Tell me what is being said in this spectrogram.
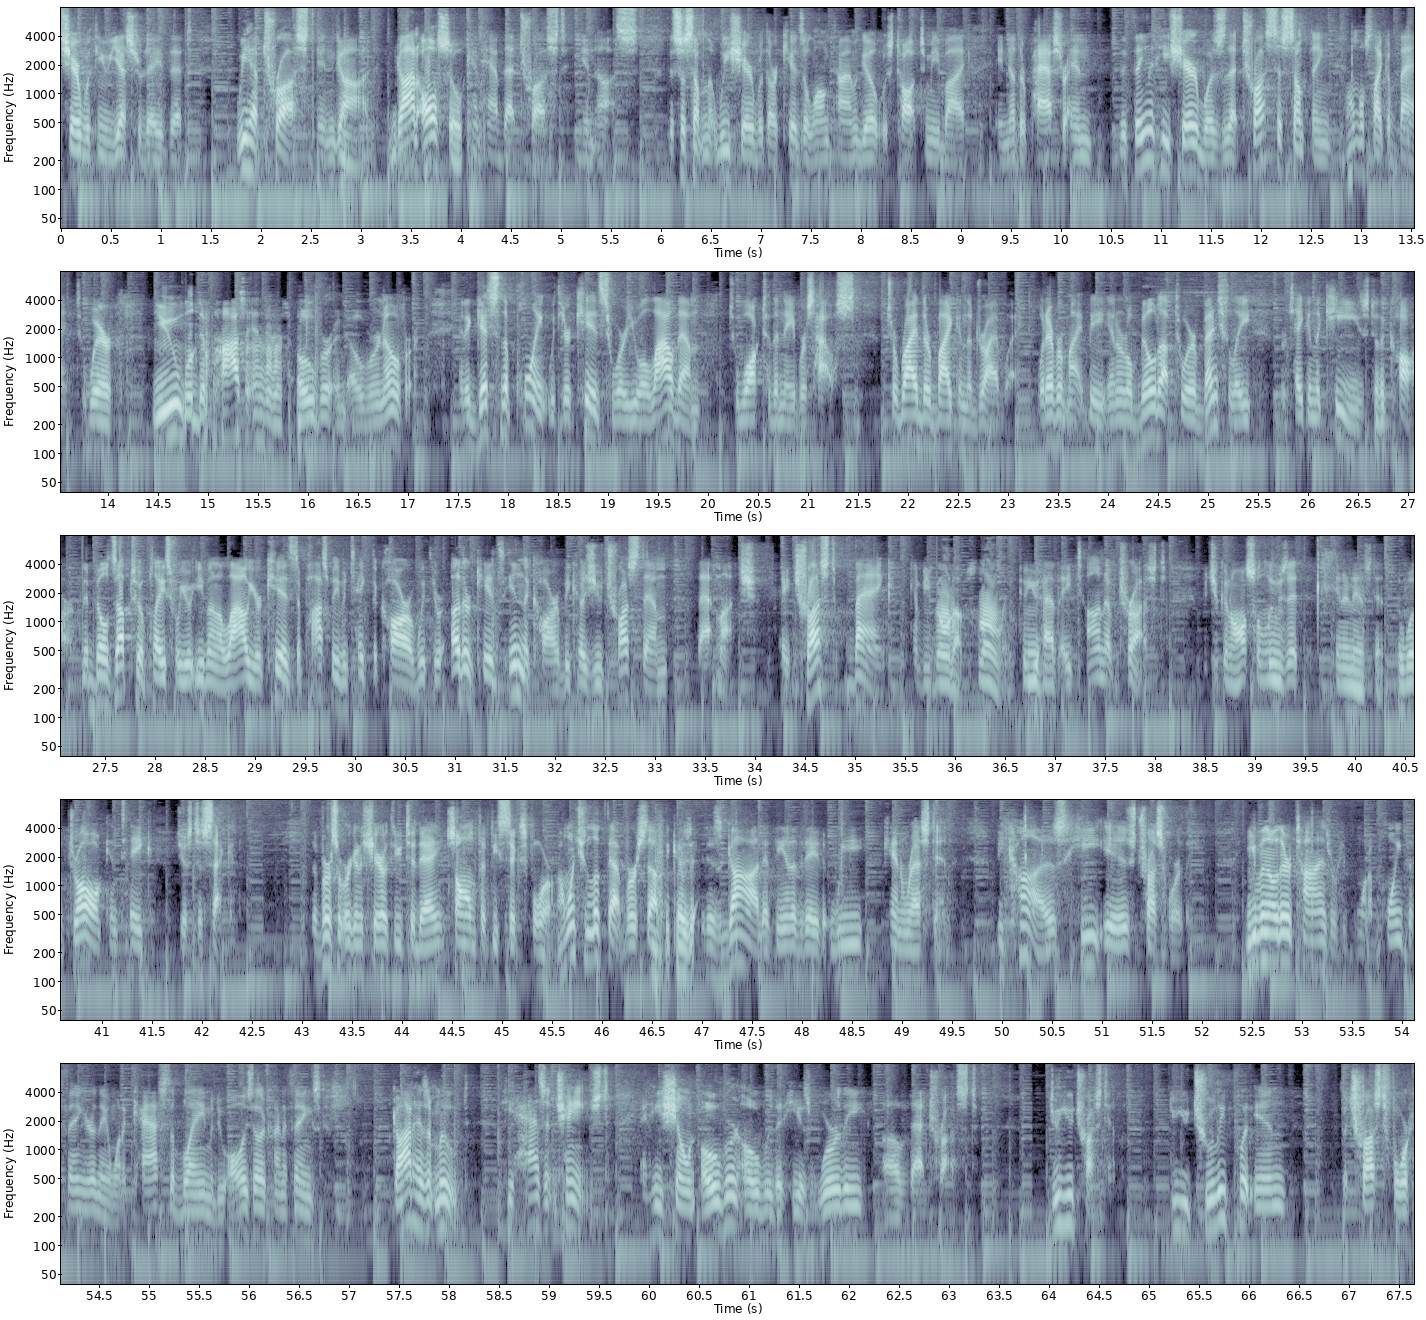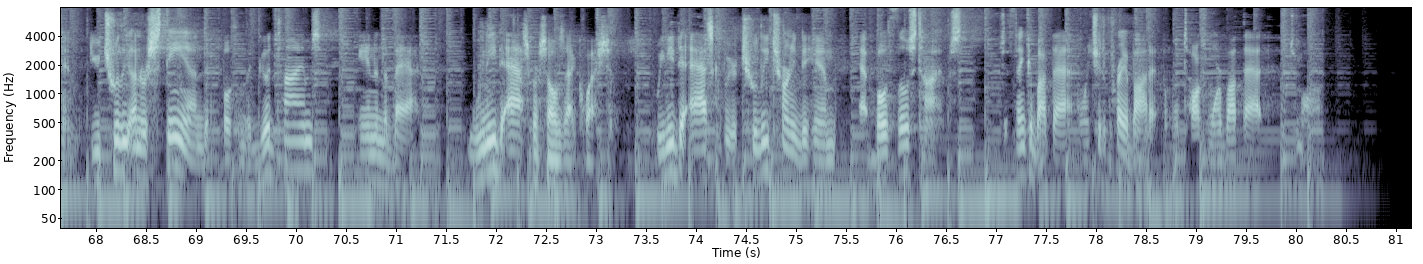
Shared with you yesterday that we have trust in God. God also can have that trust in us. This is something that we shared with our kids a long time ago. It was taught to me by another pastor. And the thing that he shared was that trust is something almost like a bank to where you will deposit into this over and over and over. And it gets to the point with your kids to where you allow them to walk to the neighbor's house to ride their bike in the driveway, whatever it might be. And it'll build up to where eventually they're taking the keys to the car. And it builds up to a place where you even allow your kids to possibly even take the car with your other kids in the car because you trust them that much. A trust bank can be built up slowly until you have a ton of trust, but you can also lose it in an instant. The withdrawal can take just a second. The verse that we're going to share with you today, Psalm 56 4. I want you to look that verse up because it is God at the end of the day that we can rest in because He is trustworthy. Even though there are times where people want to point the finger and they want to cast the blame and do all these other kind of things, God hasn't moved. He hasn't changed. And He's shown over and over that He is worthy of that trust. Do you trust Him? Do you truly put in the trust for Him? Do you truly understand both in the good times and in the bad? We need to ask ourselves that question. We need to ask if we are truly turning to Him at both those times. So think about that. I want you to pray about it, we'll talk more about that tomorrow.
